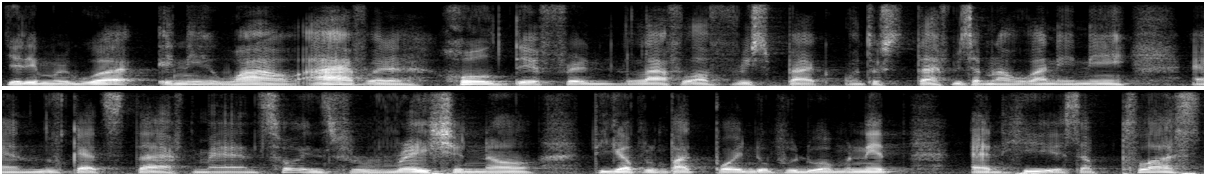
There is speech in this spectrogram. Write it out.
Jadi menurut gue ini wow, I have a whole different level of respect untuk Steph bisa melakukan ini. And look at Steph man, so inspirational. 34 poin 22 menit and he is a plus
